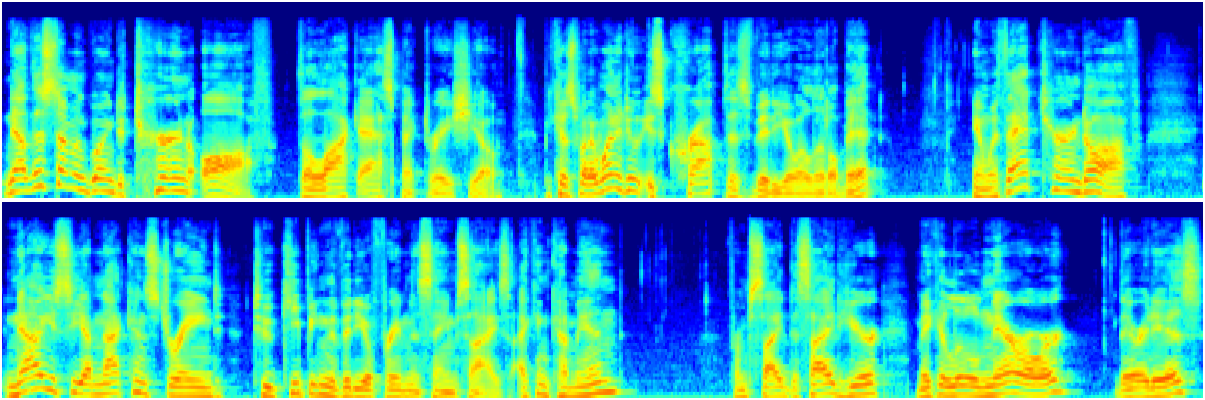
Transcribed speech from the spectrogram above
Now this time I'm going to turn off the lock aspect ratio because what I want to do is crop this video a little bit And with that turned off, now you see I'm not constrained to keeping the video frame the same size. I can come in from side to side here, make it a little narrower. There it is.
